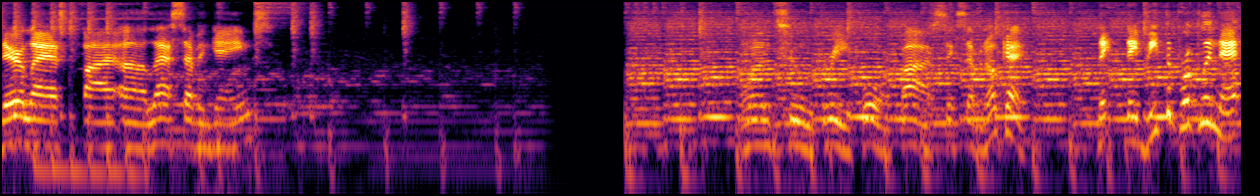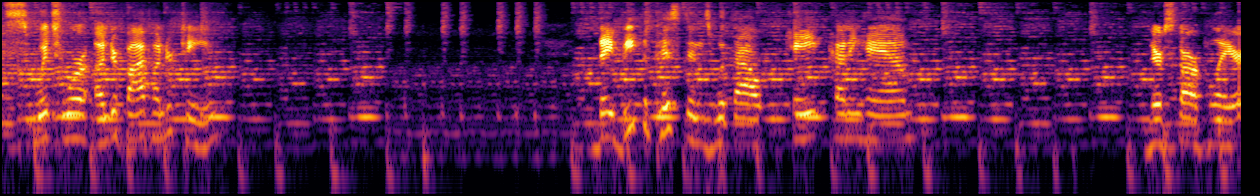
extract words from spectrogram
their last five, uh, last seven games. One, two, three, four, five, six, seven. Okay, they they beat the Brooklyn Nets, which were under 500 team. They beat the Pistons without Cade Cunningham, their star player.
